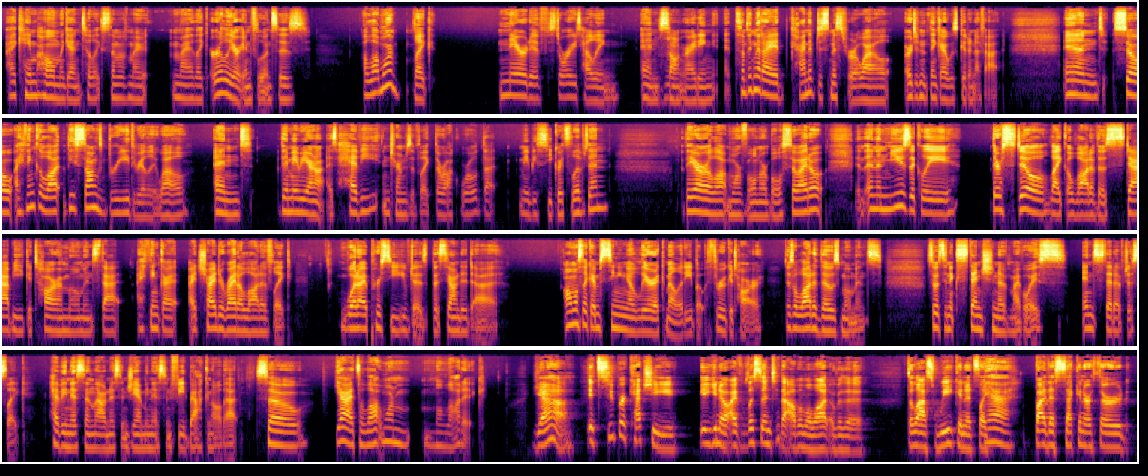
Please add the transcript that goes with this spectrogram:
I came home again to like some of my my like earlier influences. A lot more like narrative storytelling and mm-hmm. songwriting. Something that I had kind of dismissed for a while or didn't think I was good enough at. And so I think a lot these songs breathe really well and they maybe are not as heavy in terms of like the rock world that maybe Secrets lived in. They are a lot more vulnerable. So I don't and, and then musically there's still like a lot of those stabby guitar moments that I think I I tried to write a lot of like what I perceived as that sounded uh almost like I'm singing a lyric melody but through guitar. There's a lot of those moments. So it's an extension of my voice instead of just like heaviness and loudness and jamminess and feedback and all that. So yeah, it's a lot more m- melodic. Yeah, it's super catchy. You know, I've listened to the album a lot over the the last week, and it's like yeah. by the second or third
